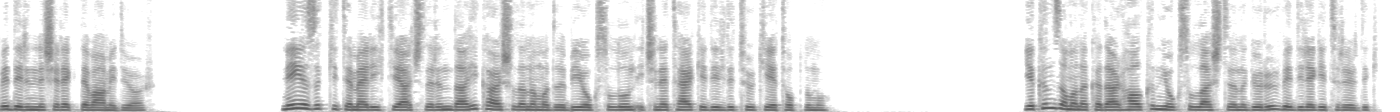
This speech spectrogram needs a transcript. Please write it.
ve derinleşerek devam ediyor. Ne yazık ki temel ihtiyaçların dahi karşılanamadığı bir yoksulluğun içine terk edildi Türkiye toplumu. Yakın zamana kadar halkın yoksullaştığını görür ve dile getirirdik.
